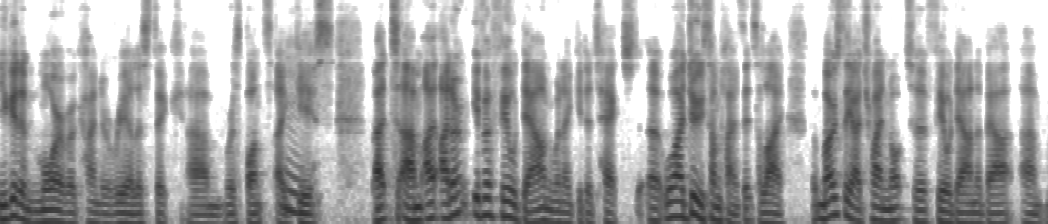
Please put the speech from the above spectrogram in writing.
you get a more of a kind of realistic um, response, I mm. guess. But um, I, I, don't ever feel down when I get attacked. Uh, well, I do sometimes. That's a lie. But mostly, I try not to feel down about um,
